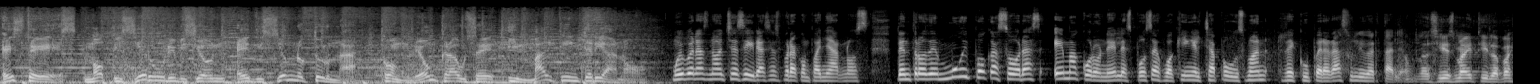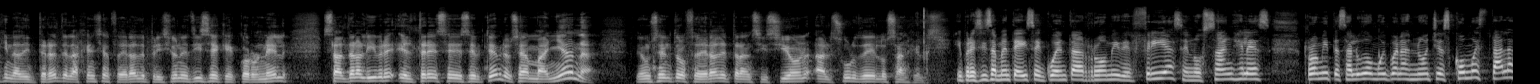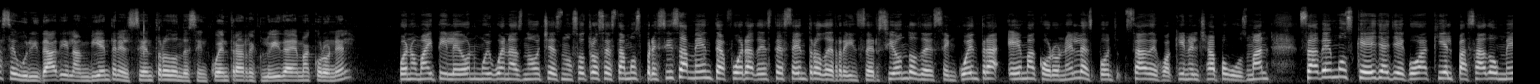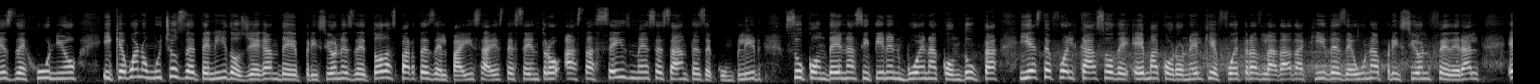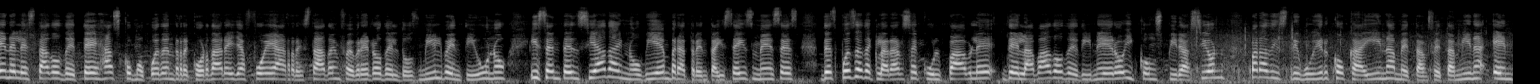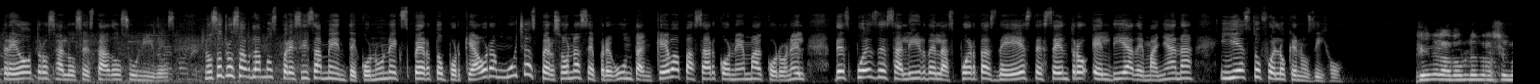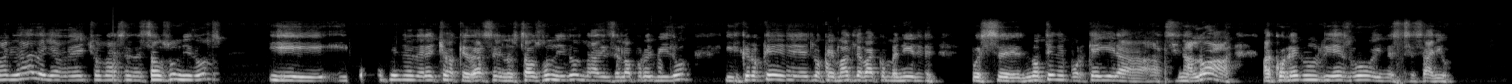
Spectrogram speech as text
Este es Noticiero Univisión Edición Nocturna con León Krause y Maite Interiano. Muy buenas noches y gracias por acompañarnos. Dentro de muy pocas horas, Emma Coronel, esposa de Joaquín El Chapo Guzmán, recuperará su libertad, León. Así es, Maite. La página de internet de la Agencia Federal de Prisiones dice que Coronel saldrá libre el 13 de septiembre, o sea, mañana de un centro federal de transición al sur de Los Ángeles. Y precisamente ahí se encuentra Romy de Frías en Los Ángeles. Romy, te saludo, muy buenas noches. ¿Cómo está la seguridad y el ambiente en el centro donde se encuentra recluida Emma Coronel? Bueno, Maite León, muy buenas noches. Nosotros estamos precisamente afuera de este centro de reinserción donde se encuentra Emma Coronel, la esposa de Joaquín El Chapo Guzmán. Sabemos que ella llegó aquí el pasado mes de junio y que, bueno, muchos detenidos llegan de prisiones de todas partes del país a este centro hasta seis meses antes de cumplir su condena si tienen buena conducta. Y este fue el caso de Emma Coronel, que fue trasladada aquí desde una prisión federal en el estado de Texas. Como pueden recordar, ella fue arrestada en febrero del 2021 y sentenciada en noviembre a 36 meses después de declararse culpable de lavado de dinero y conspiración para distribuir cocaína, metanfetamina, entre otros, a los Estados Unidos. Nosotros hablamos precisamente con un experto porque ahora muchas personas se preguntan qué va a pasar con Emma Coronel después de salir de las puertas de este centro el día de mañana y esto fue lo que nos dijo. Tiene la doble nacionalidad, ella de hecho nace en Estados Unidos y, tiene derecho a quedarse en los Estados Unidos, nadie se lo ha prohibido y creo que es lo que más le va a convenir, pues eh, no tiene por qué ir a Sinaloa a correr un riesgo innecesario.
